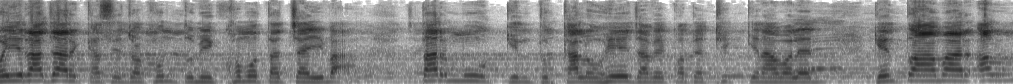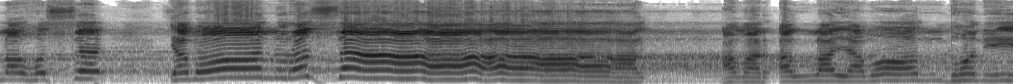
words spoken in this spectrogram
ওই রাজার কাছে যখন তুমি ক্ষমতা চাইবা, তার মুখ কিন্তু কালো হয়ে যাবে, কথা ঠিক কিনা বলেন? কিন্তু আমার আল্লাহ হচ্ছে এমন আমার আল্লাহ এমন ধনী।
